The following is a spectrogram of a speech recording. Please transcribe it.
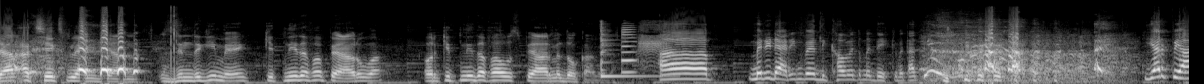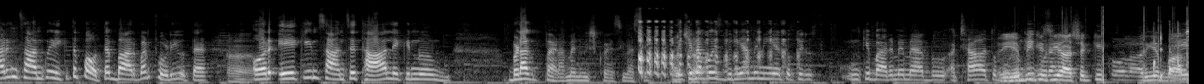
यार अच्छी एक्सप्लेन किया ज़िंदगी में कितनी दफ़ा प्यार हुआ और कितनी दफ़ा उस प्यार में धोखा मिला मेरी डायरी में लिखा हुआ है तो मैं देख के बताती हूँ। यार प्यार इंसान को एक ही दफ़ा होता है बार बार थोड़ी होता है। हाँ। और एक ही इंसान से था लेकिन बड़ा पड़ा मैंने विश्व ऐसी वैसे लेकिन अब वो इस दुनिया में नहीं है तो फिर उस, उनके बारे में मैं अब अच्छा तो ये भी किसी। आशिक की कॉल आ रही है बात। एक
